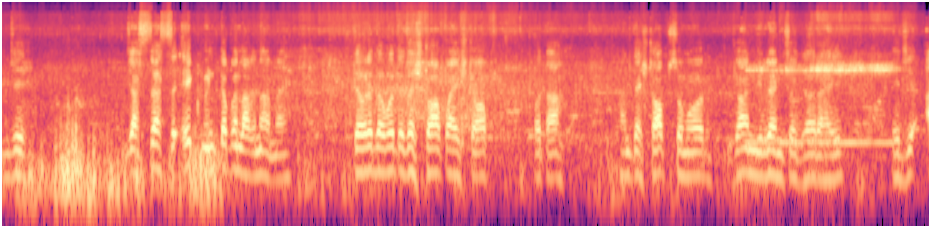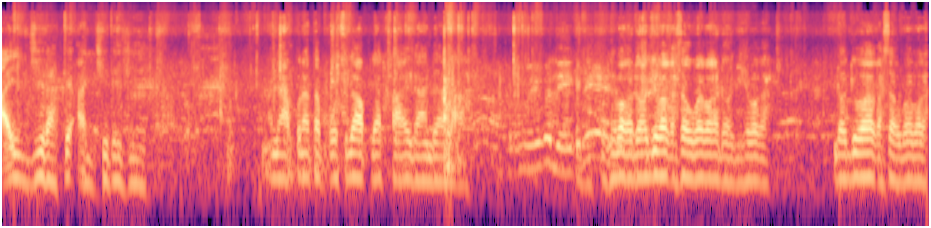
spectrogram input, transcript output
म्हणजे जास्त जास्त एक मिनटं पण लागणार नाही. तेवढं जवळ त्याचा स्टॉप आहे स्टॉप होता. आणि त्या स्टॉपसमोर जॉन निवल्यांचं घर आहे. त्याची आई जी राहते आजी त्याची. आणि आपण आता पोचलो आपल्या खाय दांड्याला. हे बघा डॉगी बघा कसा उभा बघा डॉगी हे बघा. डॉगी बघा कसा उभा बघा.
